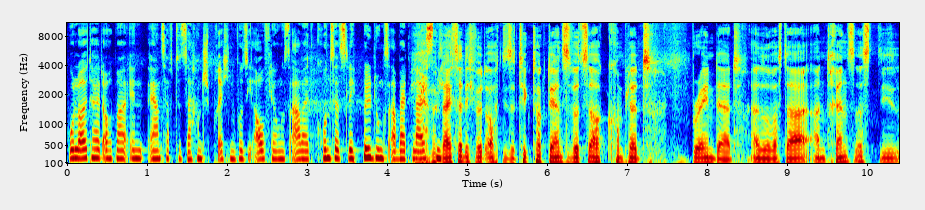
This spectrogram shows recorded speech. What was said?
wo Leute halt auch mal in ernsthafte Sachen sprechen, wo sie Aufklärungsarbeit, grundsätzlich Bildungsarbeit Ja, aber leisten. gleichzeitig wird auch diese TikTok-Dance wird ja auch komplett brain dead. Also was da an Trends ist, die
